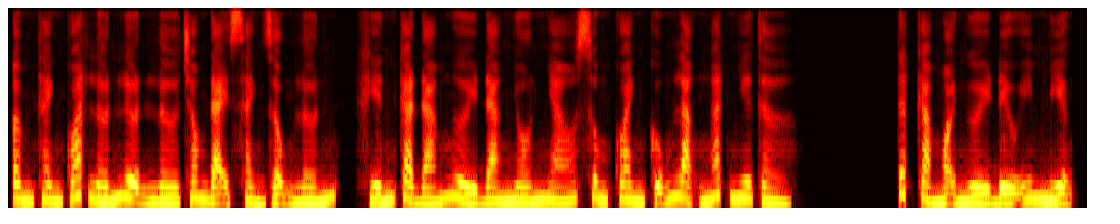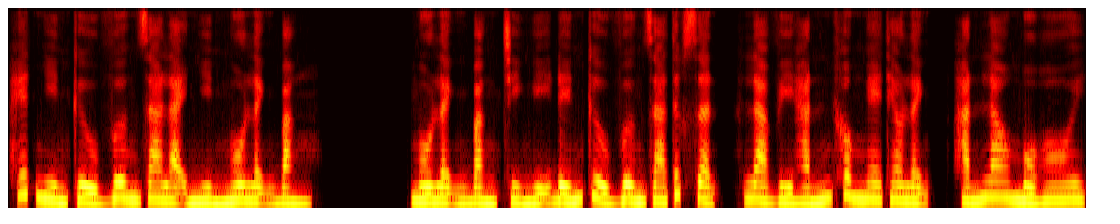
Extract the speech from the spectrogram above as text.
Âm thanh quát lớn lượn lờ trong đại sảnh rộng lớn, khiến cả đám người đang nhốn nháo xung quanh cũng lặng ngắt như tờ. Tất cả mọi người đều im miệng, hết nhìn cửu vương ra lại nhìn ngô lệnh bằng. Ngô lệnh bằng chỉ nghĩ đến cửu vương gia tức giận, là vì hắn không nghe theo lệnh, hắn lau mồ hôi,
